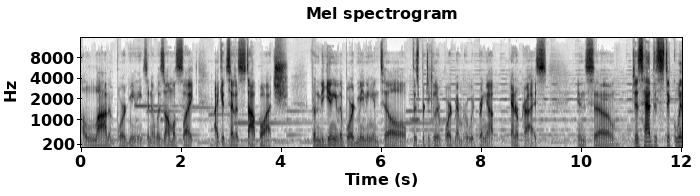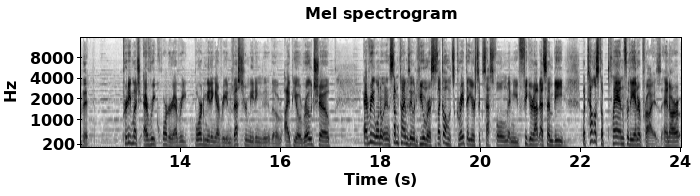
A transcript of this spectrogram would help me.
a lot of board meetings. And it was almost like i could set a stopwatch from the beginning of the board meeting until this particular board member would bring up enterprise. And so just had to stick with it. Pretty much every quarter, every board meeting, every investor meeting, the, the IPO roadshow, everyone, and sometimes they would humor us. It's like, oh, it's great that you're successful and you figured out SMB, but tell us the plan for the enterprise. And our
